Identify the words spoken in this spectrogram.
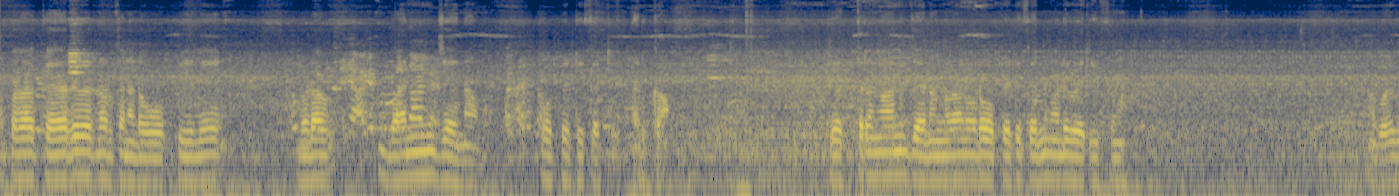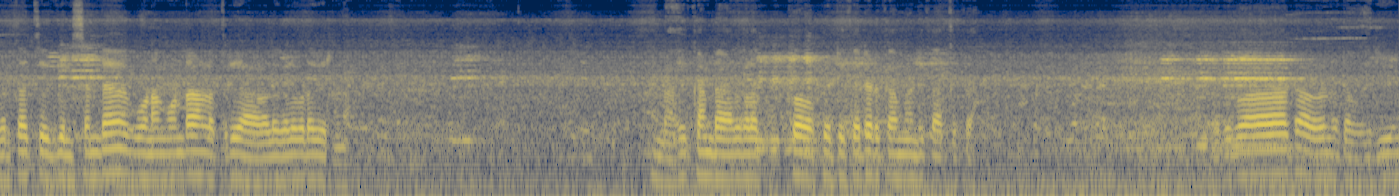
അപ്പോൾ അത് കയറി വരുന്നിടത്ത് തന്നെ ഒ പിയിൽ ഇവിടെ വൻ ജനം ഒ ടിക്കറ്റ് എടുക്കാം. എത്രങ്ങാനും ജനങ്ങളാണ് ഇവിടെ ഒ ടിക്കറ്റിന് വേണ്ടി വരിക്കുന്നത് അപ്പോൾ ഇവിടുത്തെ ചികിത്സന്റെ ഗുണം കൊണ്ടാണല്ലോ ഒത്തിരി ആളുകൾ ഇവിടെ വരുന്നത്. ഉണ്ടായി കണ്ട ആളുകളൊക്കെ ഒ ടിക്കറ്റ് എടുക്കാൻ വേണ്ടി കാത്തിക്ക ഒരുപാട് ആളുകളുണ്ട് കേട്ടോ. വരിയും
